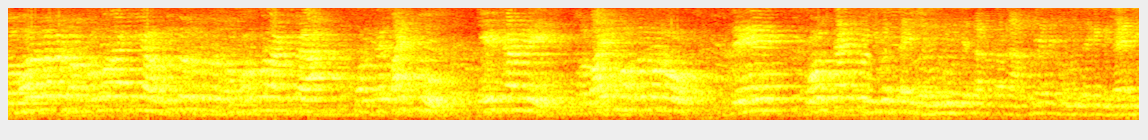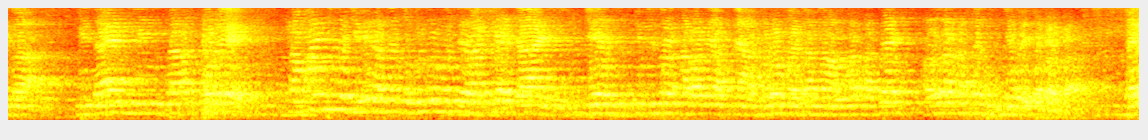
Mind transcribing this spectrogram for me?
শহরের লগে রাখিয়া অধিকের সঙ্গে রাখিয়া করতে বাধ্য এই কারণে সবাই মত করো যে না সামান্য জিনিস আপনার জমিনের মধ্যে রাখিয়া যায়। যে জিনিসের আপনি আসলে ময়দান আল্লাহর কাছে আল্লাহর কাছে খুঁজে পেতে পারবা যাই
